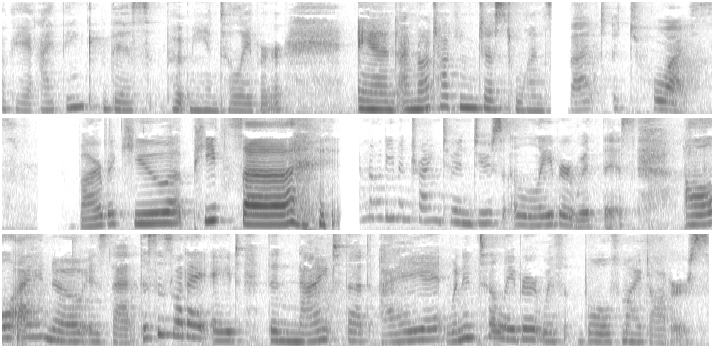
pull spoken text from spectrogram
Okay, I think this put me into labor. And I'm not talking just once, but twice. Barbecue pizza. I'm not even trying to induce labor with this. All I know is that this is what I ate the night that I went into labor with both my daughters.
